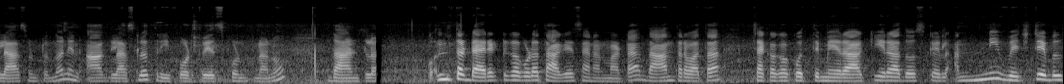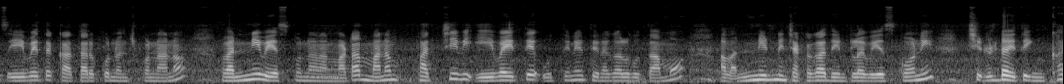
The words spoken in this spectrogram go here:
గ్లాస్ ఉంటుందో నేను ఆ గ్లాస్లో త్రీ ఫోర్త్ వేసుకుంటున్నాను. దాంట్లో కొంత డైరెక్ట్గా కూడా తాగేసాను అనమాట దాని తర్వాత చక్కగా కొత్తిమీర కీరా దోసకాయలు అన్ని వెజిటేబుల్స్ ఏవైతే తరుక్కుని ఉంచుకున్నానో అవన్నీ వేసుకున్నాను అనమాట మనం పచ్చివి ఏవైతే ఉత్తినే తినగలుగుతామో అవన్నిటిని చక్కగా దీంట్లో వేసుకొని చిల్డ్ అయితే ఇంకా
